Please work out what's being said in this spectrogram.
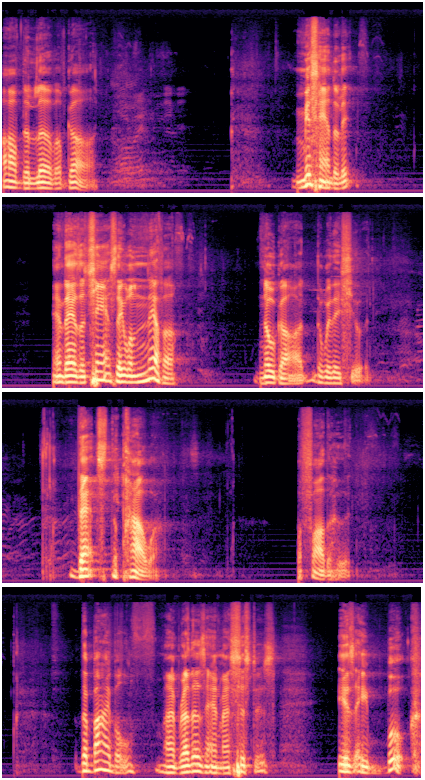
of the love of God. Mishandle it, and there's a chance they will never know God the way they should. That's the power of fatherhood. The Bible, my brothers and my sisters, is a book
